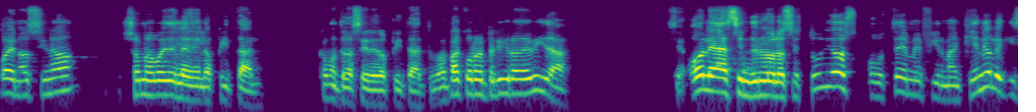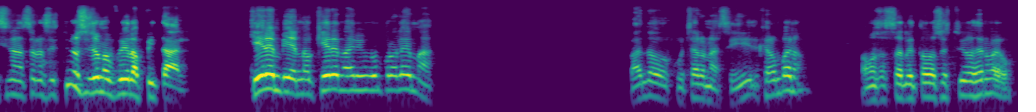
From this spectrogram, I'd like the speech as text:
Bueno, si no, yo me voy del hospital. ¿Cómo te vas a ir del hospital? ¿Tu papá corre peligro de vida? O le hacen de nuevo los estudios o ustedes me firman que no le quisieron hacer los estudios y yo me fui al hospital. ¿Quieren bien? ¿No quieren? No hay ningún problema. Cuando escucharon así, dijeron, bueno, vamos a hacerle todos los estudios de nuevo.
